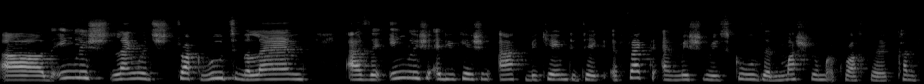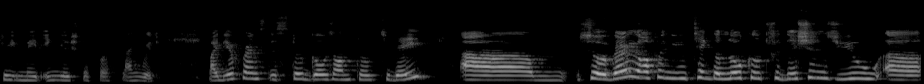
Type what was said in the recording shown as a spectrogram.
Uh, the English language struck roots in the land as the English Education Act became to take effect and missionary schools that mushroomed across the country made English the first language. My dear friends, this still goes on till today. Um, so very often you take the local traditions, you uh,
